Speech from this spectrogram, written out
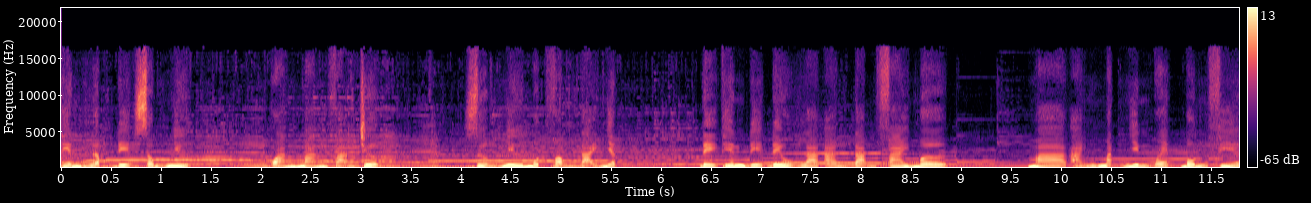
thiên lập địa giống như Quang mang vạn trượng, Dường như một vòng đại nhật, Để thiên địa đều là ảm đảm phai mờ. Mà ánh mắt nhìn quét bốn phía,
